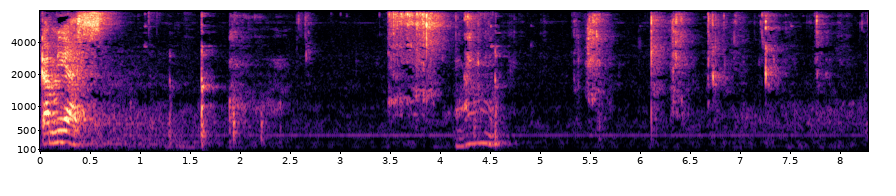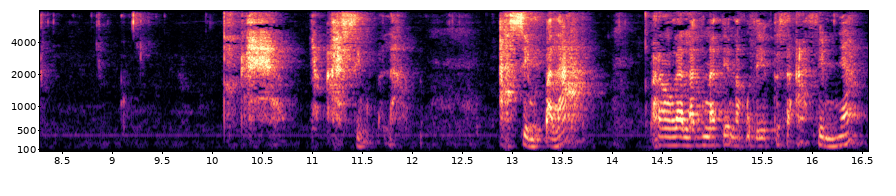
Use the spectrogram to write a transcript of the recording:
Kamyas. Mm. Asim pala. Asim pala. Parang lalagnatin ako dito sa asim niya.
